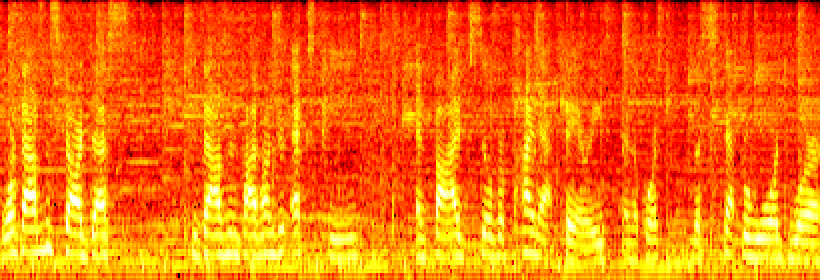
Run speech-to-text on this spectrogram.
4,000 Stardust, 2,500 XP, and 5 Silver Pineapple Berries. And of course, the step rewards were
